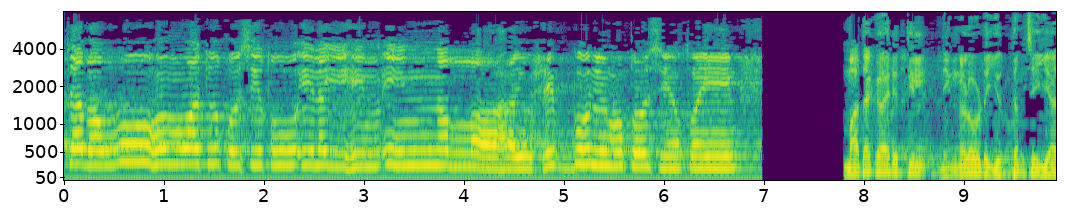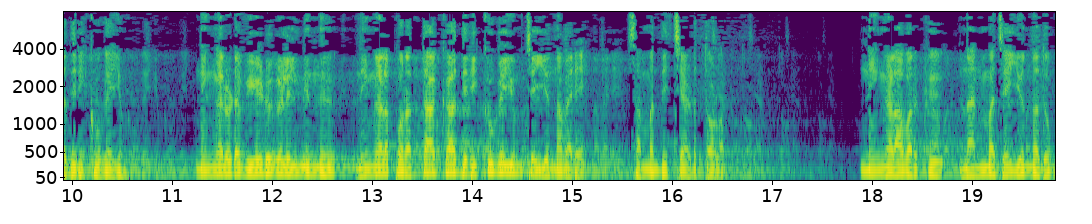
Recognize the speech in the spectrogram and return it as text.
تبروهم وتقسطوا إليهم إن الله يحب المقسطين മതകാര്യത്തിൽ നിങ്ങളോട് യുദ്ധം ചെയ്യാതിരിക്കുകയും നിങ്ങളുടെ വീടുകളിൽ നിന്ന് നിങ്ങളെ പുറത്താക്കാതിരിക്കുകയും ചെയ്യുന്നവരെ സംബന്ധിച്ചിടത്തോളം. നിങ്ങൾ അവർക്ക് നന്മ ചെയ്യുന്നതും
